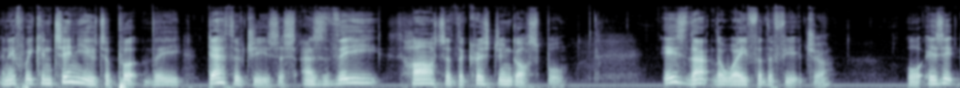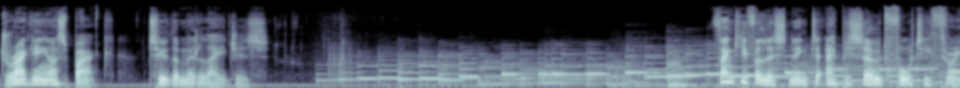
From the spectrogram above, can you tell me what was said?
And if we continue to put the death of Jesus as the heart of the Christian gospel, is that the way for the future, or is it dragging us back to the Middle Ages? Thank you for listening to episode 43.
